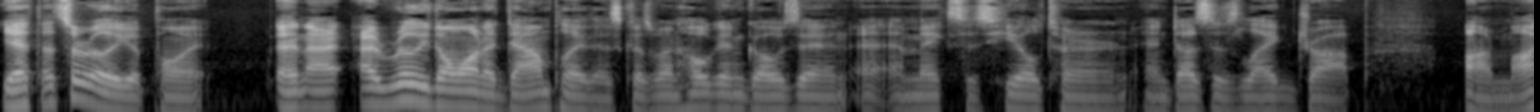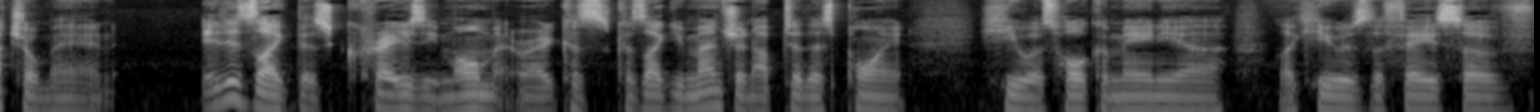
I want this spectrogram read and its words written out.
Yeah, that's a really good point. And I, I really don't want to downplay this because when Hogan goes in and, and makes his heel turn and does his leg drop on Macho Man, it is like this crazy moment, right? Because, like you mentioned, up to this point, he was Hulkamania, like he was the face of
